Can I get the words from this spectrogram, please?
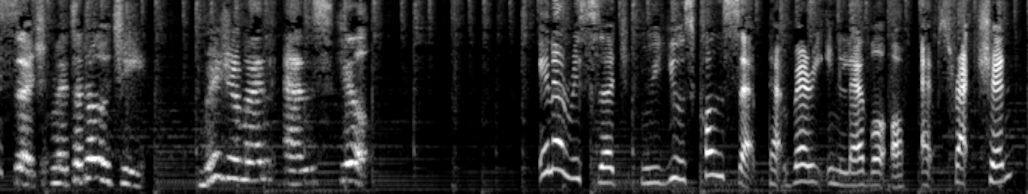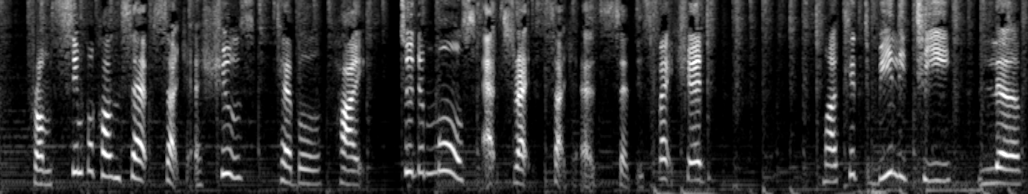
Research methodology, measurement and scale. In a research, we use concepts that vary in level of abstraction, from simple concepts such as shoes, table, height, to the most abstract such as satisfaction, marketability, love,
